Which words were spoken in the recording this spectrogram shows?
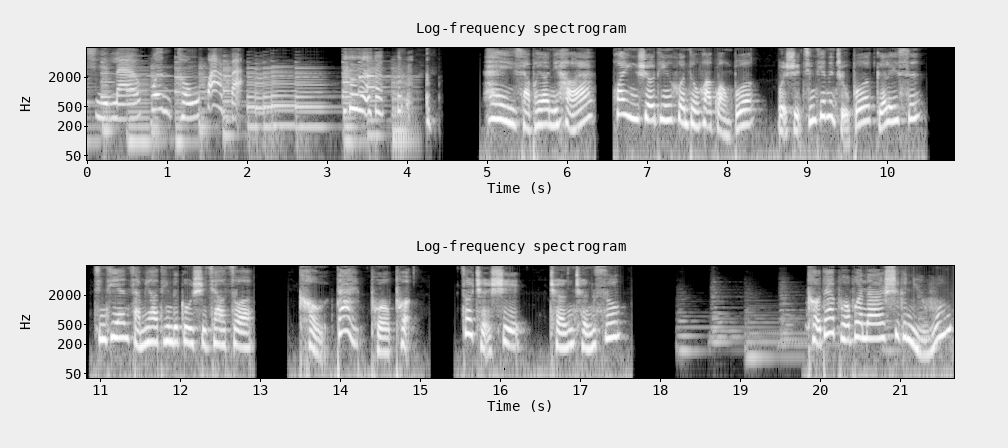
起来混童话吧！嘿，小朋友你好啊，欢迎收听混童话广播，我是今天的主播格雷斯。今天咱们要听的故事叫做《口袋婆婆》，作者是程程苏。口袋婆婆呢是个女巫，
